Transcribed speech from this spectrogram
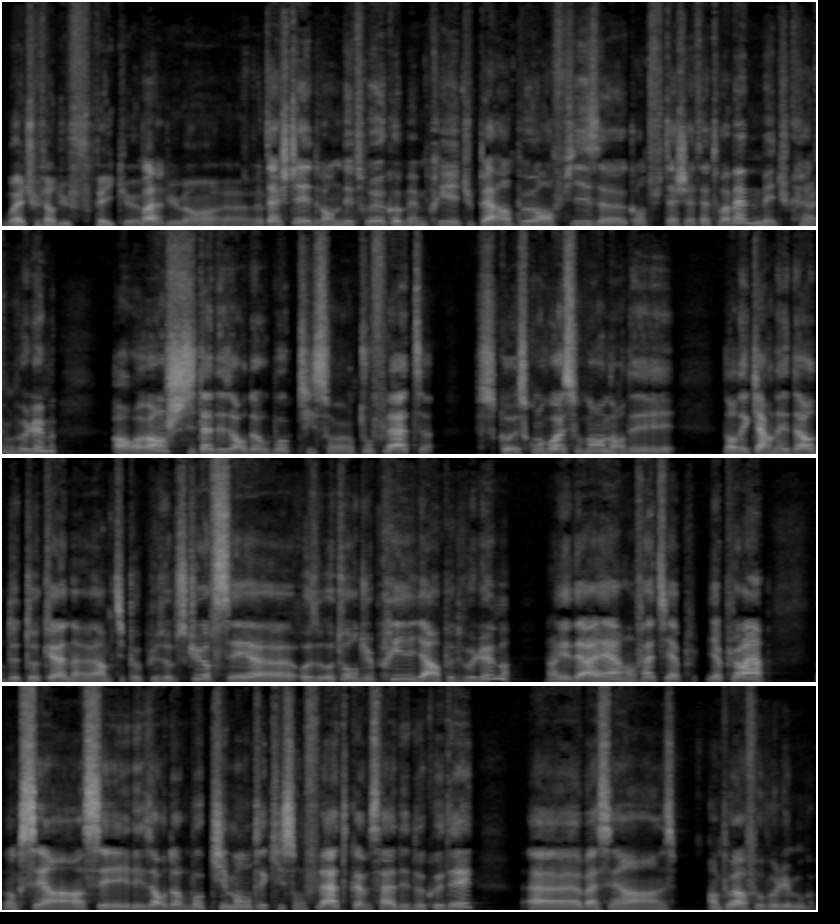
Ouais, tu peux faire du fake euh, Voilà. volume. hein, euh, Tu peux t'acheter et te vendre des trucs au même prix, tu perds un peu en fees euh, quand tu t'achètes à toi-même, mais tu crées Ouais. ton volume. En revanche, si tu as des order books qui sont tout flat, ce qu'on voit souvent dans des, dans des carnets d'ordre de tokens euh, un petit peu plus obscurs, c'est euh, au- autour du prix, il y a un peu de volume, Ouais. et derrière, en fait, il n'y a, plus- il y a plus rien. Donc, c'est c'est les order books qui montent et qui sont flat comme ça des deux côtés, bah, c'est un, un peu un faux volume. quoi.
